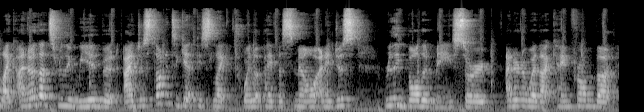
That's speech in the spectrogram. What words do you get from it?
Like I know that's really weird, but I just started to get this like toilet paper smell and it just really bothered me. So I don't know where that came from, but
